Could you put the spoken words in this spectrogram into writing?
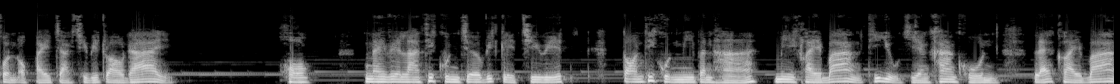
คนออกไปจากชีวิตเราได้ 6. ในเวลาที่คุณเจอวิกฤตชีวิต ตอนที่คุณมีปัญหา มีใครบ้างที่อยู่เคียงข้างคุณ และใครบ้าง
